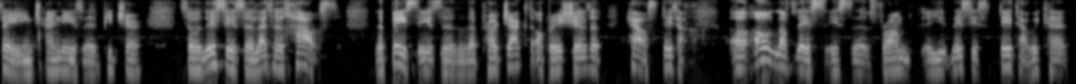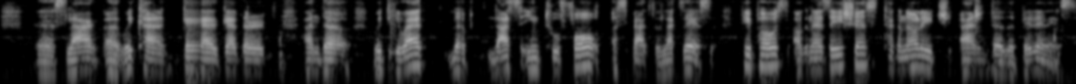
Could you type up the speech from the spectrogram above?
say in Chinese uh, picture. So this is a little house. The base is uh, the project operations health data. Uh, all of this is uh, from this is data we can select we can get gather and we divide that into four aspects like this: people's, organizations, technology, and the business.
